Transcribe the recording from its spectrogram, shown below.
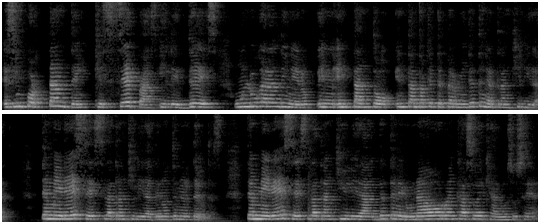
Es importante que sepas y le des un lugar al dinero en, tanto, en tanto a que te permite tener tranquilidad. Te mereces la tranquilidad de no tener deudas. Te mereces la tranquilidad de tener un ahorro en caso de que algo suceda.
